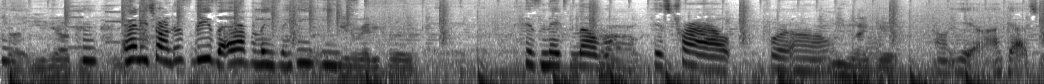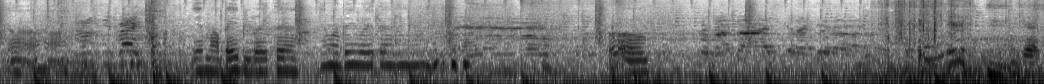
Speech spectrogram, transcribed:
You try to eat healthy, And he trying this these are athletes and he eats getting ready for his next level, Trial. his trial for um like oh yeah, I got you. Uh-huh. Yeah, my baby right there. Yeah, my baby right there. uh oh. got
